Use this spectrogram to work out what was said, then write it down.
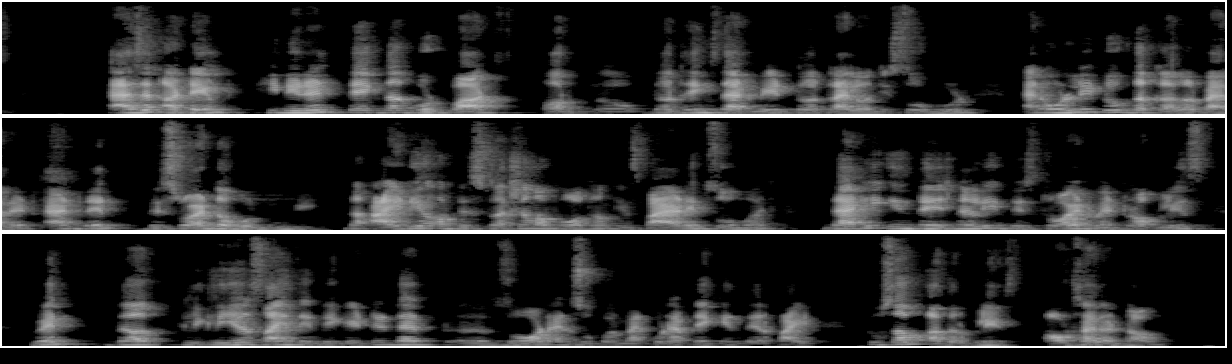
As an attempt, he didn't take the good parts or the things that made the trilogy so good and only took the color palette and then destroyed the whole movie. The idea of destruction of Gotham inspired him so much that he intentionally destroyed Metropolis when the clear signs indicated that uh, Zod and Superman could have taken their fight to some other place outside the town.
